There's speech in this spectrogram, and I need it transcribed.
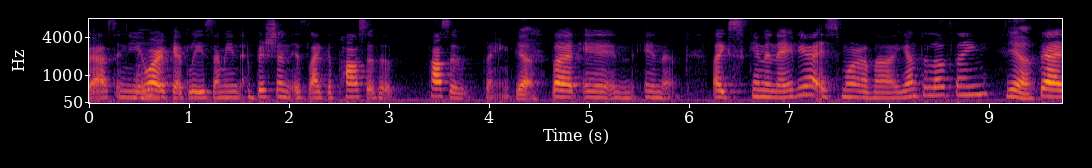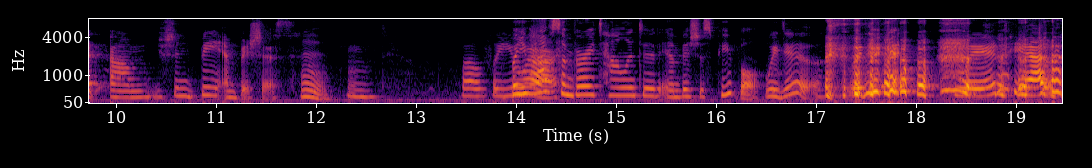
U.S. in New Hmm. York at least. I mean, ambition is like a positive, positive thing. Yeah. But in in like Scandinavia, it's more of a jantelov thing Yeah. that um, you shouldn't be ambitious. Hmm. Hmm. Well, but you But you are. have some very talented, ambitious people. We do. We do. Weird. Yeah.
